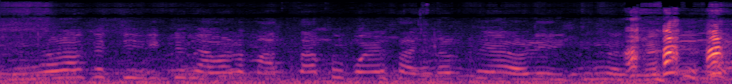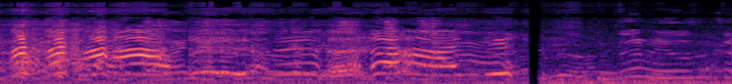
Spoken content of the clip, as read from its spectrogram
നിങ്ങളൊക്കെ ചിരിക്കുന്ന അവൾ മത്താപ്പ് പോയ സങ്കടത്തിൽ അവൾ ഇരിക്കുന്നത്. ഇത് മ്യൂസിക്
